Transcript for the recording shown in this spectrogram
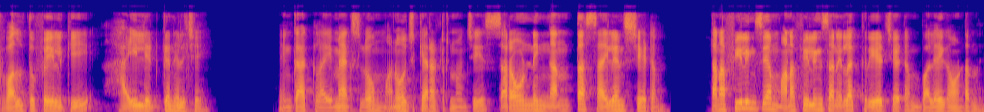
ట్వెల్త్ ఫెయిల్కి హైలైట్గా నిలిచాయి. ఇంకా క్లైమాక్స్లో మనోజ్ క్యారెక్టర్ నుంచి సరౌండింగ్ అంతా సైలెన్స్ చేయటం తన ఫీలింగ్సే మన ఫీలింగ్స్ అనేలా క్రియేట్ చేయటం భలేగా ఉంటుంది.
